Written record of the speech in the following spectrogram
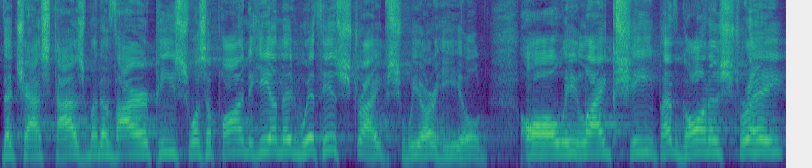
The chastisement of our peace was upon him, and with his stripes we are healed. All we like sheep have gone astray.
